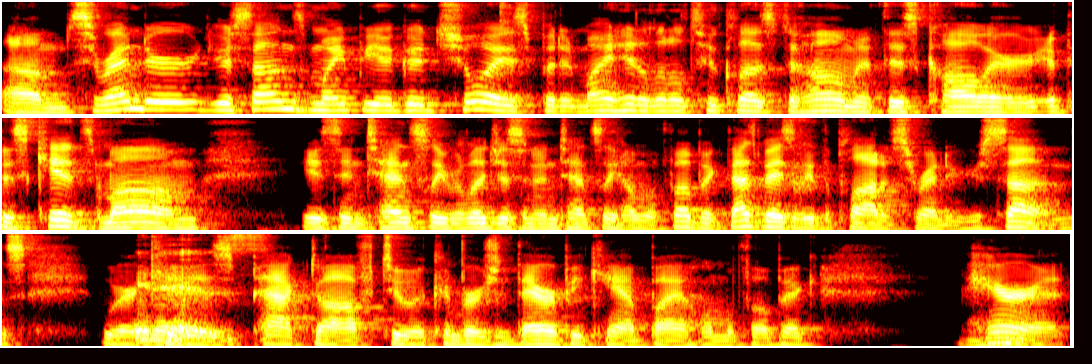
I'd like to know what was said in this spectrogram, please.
um, surrender your sons might be a good choice, but it might hit a little too close to home if this caller, if this kid's mom is intensely religious and intensely homophobic. That's basically the plot of Surrender Your Sons, where a it kid is. is. packed off to a conversion therapy camp by a homophobic mm-hmm. parent.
